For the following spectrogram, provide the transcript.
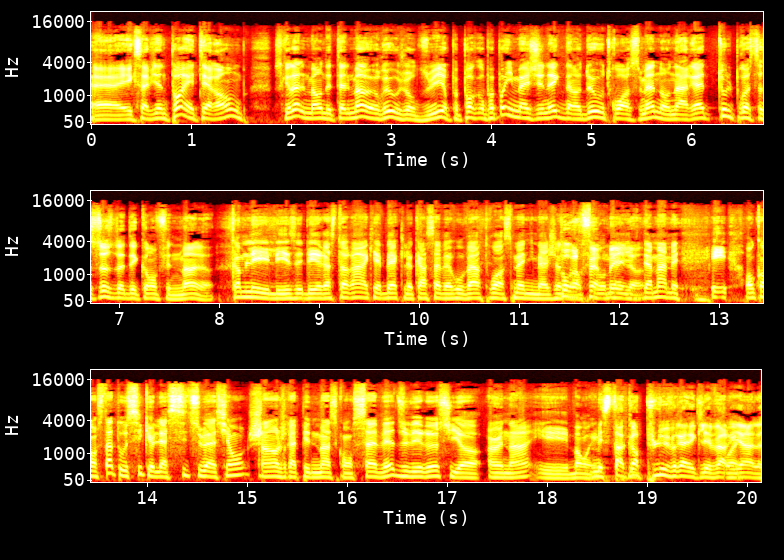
euh, et que ça vienne pas interrompre. Parce que là, le monde est tellement heureux aujourd'hui. On peut pas, on peut pas imaginer que dans deux ou trois semaines, on arrête tout le processus de déconfinement. Là. Comme les, les, les restaurants à Québec, là, quand ça avait rouvert trois semaines, imagine. Pour refermer, là. Évidemment. Mais, et on constate aussi que la situation change rapidement. Ce qu'on savait du virus il y a un an et bon. Mais c'est encore plus vrai avec les variants. Là.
